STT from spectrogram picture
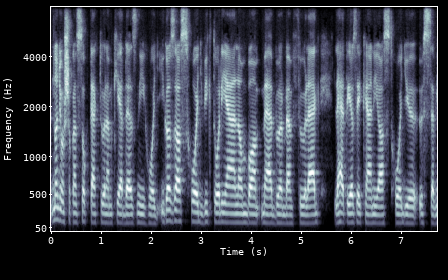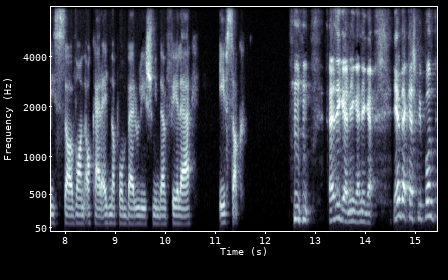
Nagyon sokan szokták tőlem kérdezni, hogy igaz az, hogy Victoria államban, Melbourneben főleg lehet érzékelni azt, hogy össze-vissza van akár egy napon belül is mindenféle évszak? Ez igen, igen, igen. Érdekes, mi pont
